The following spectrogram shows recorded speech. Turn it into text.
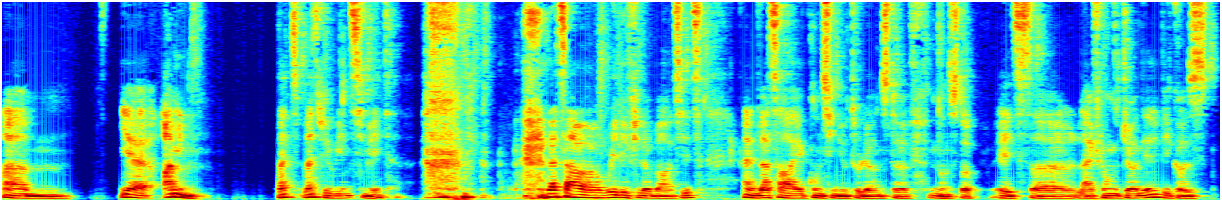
Um, yeah, I mean, that's, that's very intimate. that's how I really feel about it. And that's how I continue to learn stuff nonstop. It's a lifelong journey because,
